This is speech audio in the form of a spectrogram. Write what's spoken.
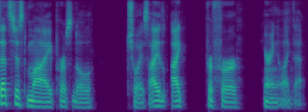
that's just my personal choice. I I prefer hearing it like that.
